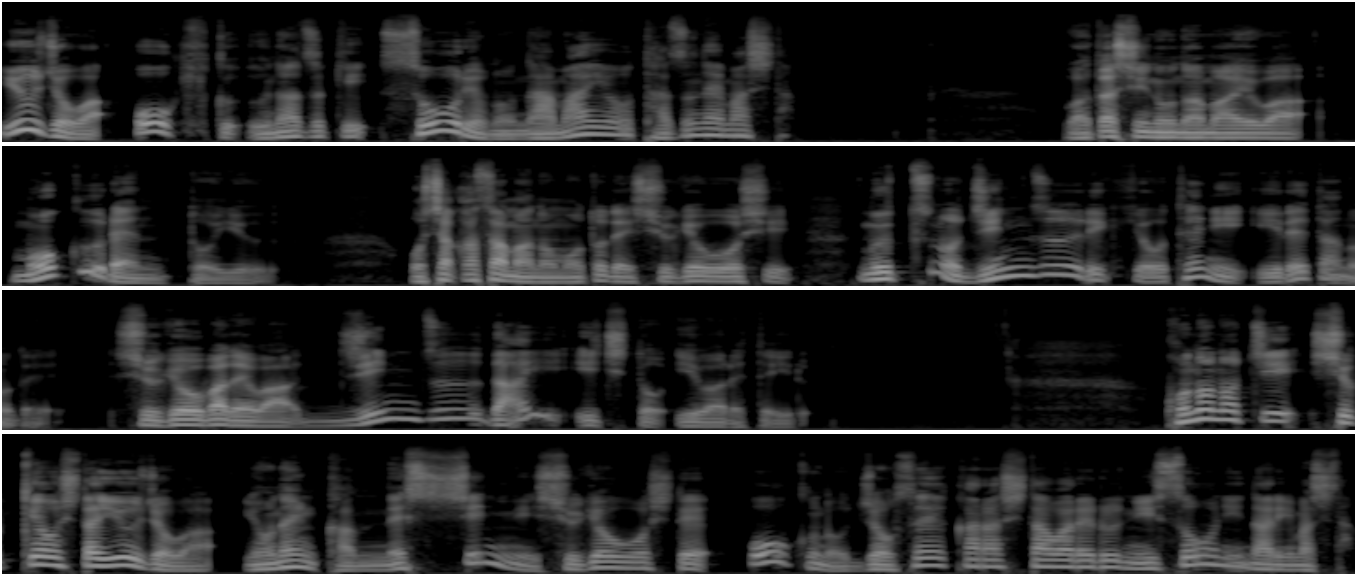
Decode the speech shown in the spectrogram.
遊女は大きくうなずき僧侶の名前を尋ねました私の名前は木蓮というお釈迦様のもとで修行をし6つの神通力を手に入れたので修行場では神通第一と言われている。この後出家をした遊女は4年間熱心に修行をして多くの女性から慕われる二層になりました。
